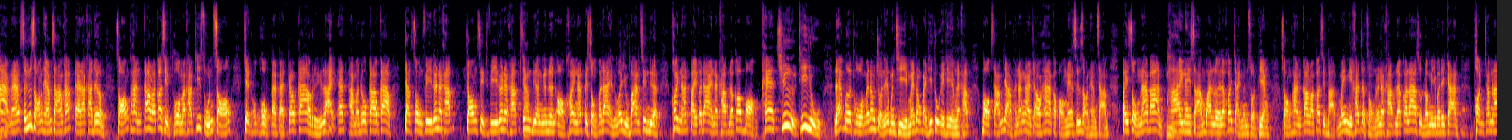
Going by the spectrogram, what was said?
มาก ๆ นะ ซื้อ 2 แถม 3 ครับ แต่ราคาเดิม 2,990 โทรมาครับ ที่ 02 766 8899 หรือ Line แอด amado 99 จัดส่งฟรีด้วยนะครับจองสิทธิ์ฟรีด้วยนะครับ สิ้นเดือนเงินเดือนออกค่อยนัดไปส่งก็ได้ หรือว่าอยู่บ้านสิ้นเดือน ค่อยนัดไปก็ได้นะครับ แล้วก็บอกแค่ชื่อที่อยู่ และเบอร์โทรไม่ต้องจดเลขบัญชี ไม่ต้องไปที่ตู้ ATM นะครับ บอก 3 อย่างพนักงานจะเอา 5 กระป๋องเนี่ยซื้อ 2 แถม 3 ไปส่งหน้าบ้านภายใน 3 วันเลยแล้วค่อยจ่ายเงินสดเพียง 2,990 บาท ไม่มีค่าจัดส่งด้วยนะครับแล้วก็ล่าสุดเรามีบริการผ่อนชำระ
